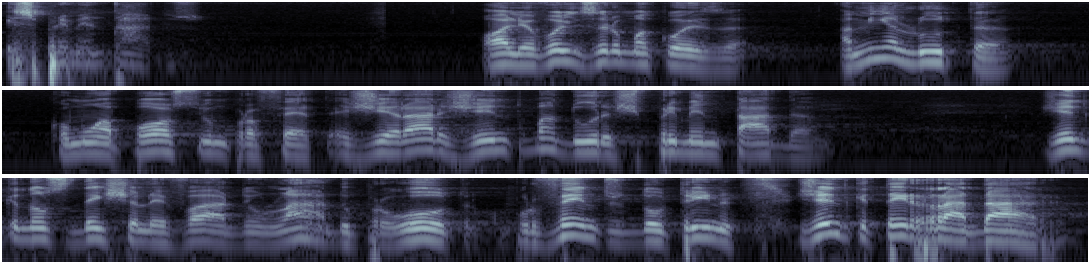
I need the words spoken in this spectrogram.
experimentados. Olha, eu vou lhe dizer uma coisa: a minha luta como um apóstolo e um profeta é gerar gente madura, experimentada. Gente que não se deixa levar de um lado para o outro, por ventos de doutrina, gente que tem radar.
